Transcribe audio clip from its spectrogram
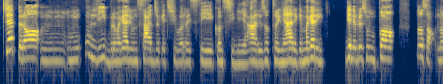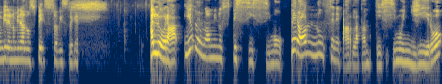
C'è però um, un, un, libro, magari un saggio che ci vorresti consigliare, sottolineare, che magari viene preso un po', non lo so, non viene nominato spesso, visto che... Allora, io lo nomino spessissimo, però non se ne parla tantissimo in giro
